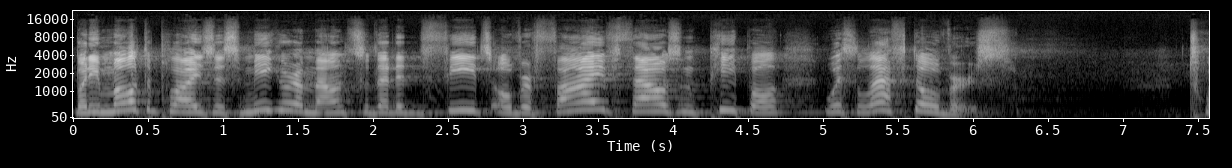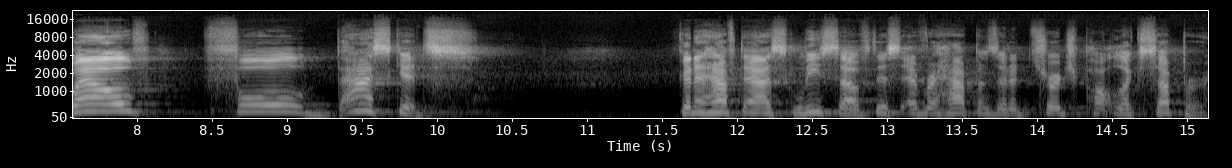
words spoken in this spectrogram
But he multiplies this meager amount so that it feeds over 5,000 people with leftovers 12 full baskets. Gonna have to ask Lisa if this ever happens at a church potluck supper.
